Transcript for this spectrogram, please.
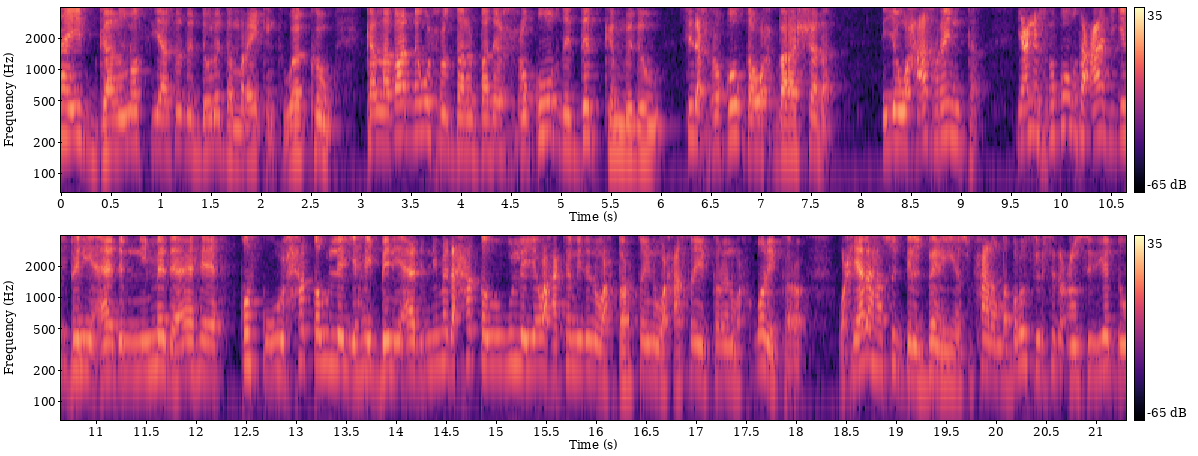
qayb galno siyaasadda dowladda maraykanka. Waa kow. Ka labaadna wuxuu dalbaday xuquuqda dadka madow sida xuquuqda waxbarashada iyo wax akhrinta. Yacni xuquuqda caadiga bani aadamnimada ah ee qofku uu xaqa u leeyahay bani aadamnimada xaqa ugu leeyahay waxaa ka mid inuu wax barto inuu wax akhriyi karo inuu wax qori karo. Waxyaalahaasuu dalbanaya subxaan allah bal u fiirsada cunsuriyaddu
